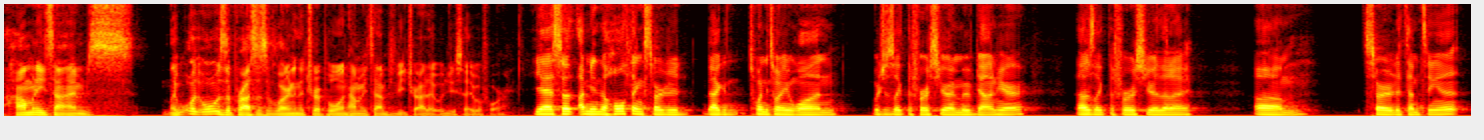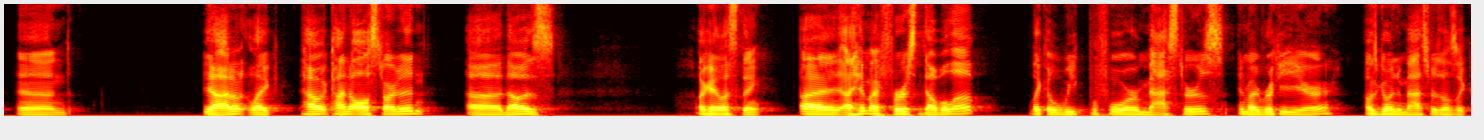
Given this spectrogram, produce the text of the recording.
How many times? Like, what, what was the process of learning the triple, and how many times have you tried it? Would you say before? Yeah, so I mean, the whole thing started back in 2021, which is like the first year I moved down here. That was like the first year that I um, started attempting it, and yeah, I don't like how it kind of all started. Uh, that was okay. Let's think. I I hit my first double up like a week before Masters in my rookie year. I was going to Masters. I was like,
